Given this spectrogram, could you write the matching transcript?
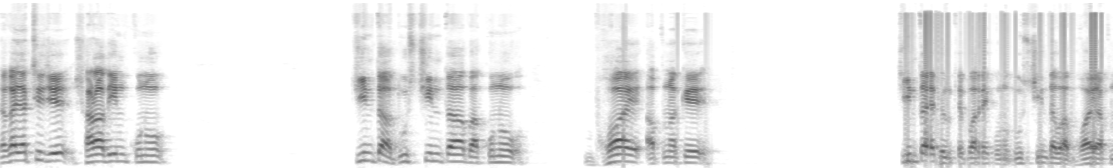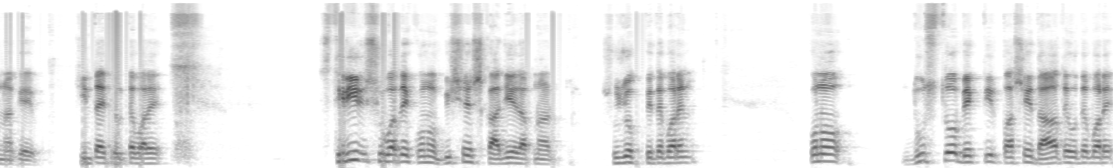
দেখা যাচ্ছে যে সারাদিন কোনো চিন্তা, দুশ্চিন্তা বা কোনো ভয় আপনাকে চিন্তায় ফেলতে পারে, কোনো দুশ্চিন্তা বা ভয় আপনাকে চিন্তায় ফেলতে পারে। স্ত্রীর সুবাদে কোনো বিশেষ কাজের আপনার সুযোগ পেতে পারেন। কোনো দুস্থ ব্যক্তির পাশে দাঁড়াতে হতে পারে।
